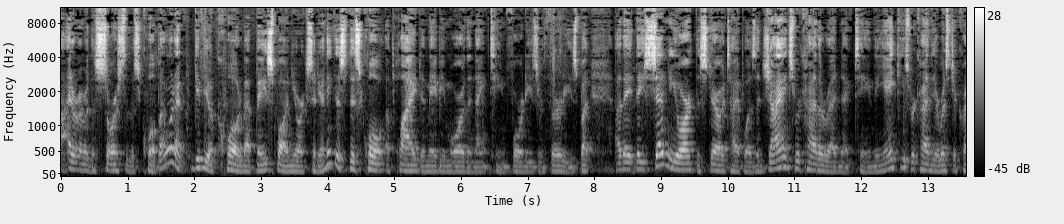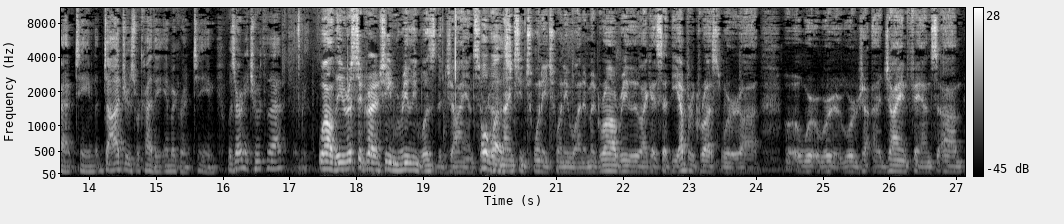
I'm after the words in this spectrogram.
I don't remember the source of this quote, but I want to give you a quote about baseball in New York City. I think this this quote applied to maybe more of the 1940s or 30s, but uh, they they said New York the stereotype was the Giants were kind of the redneck team, the Yankees were kind of the aristocratic team, the Dodgers were kind of the immigrant team. Was there any truth to that? Well, the aristocratic team really was the Giants oh, around 1920, 21, and McGraw really, like I said, the upper crust were. Uh, were, were, were uh, Giant fans. Um,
